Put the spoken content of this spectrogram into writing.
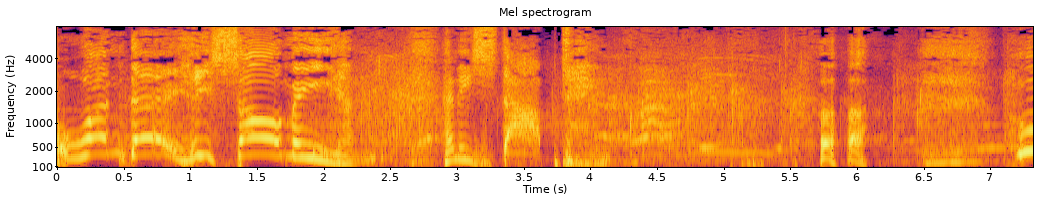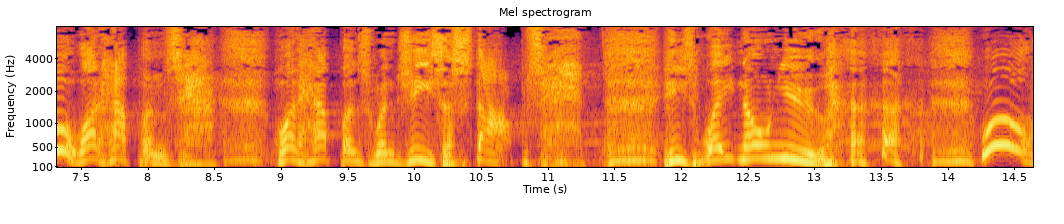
one day he saw me and he stopped. Ooh, what happens? What happens when Jesus stops? He's waiting on you. Woo.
